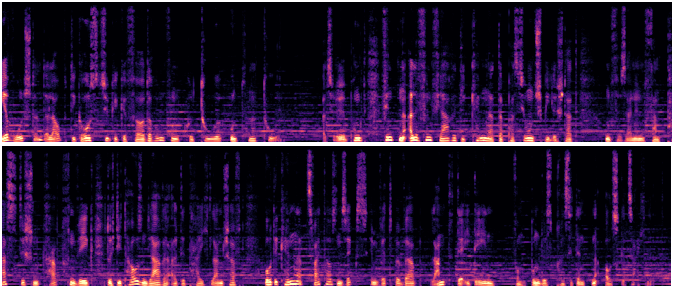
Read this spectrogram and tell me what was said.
Ihr Wohlstand erlaubt die großzügige Förderung von Kultur und Natur. Als Höhepunkt finden alle fünf Jahre die Chemnater Passionsspiele statt und für seinen fantastischen Karpfenweg durch die tausend Jahre alte Teichlandschaft wurde Chemnat 2006 im Wettbewerb Land der Ideen vom Bundespräsidenten ausgezeichnet.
